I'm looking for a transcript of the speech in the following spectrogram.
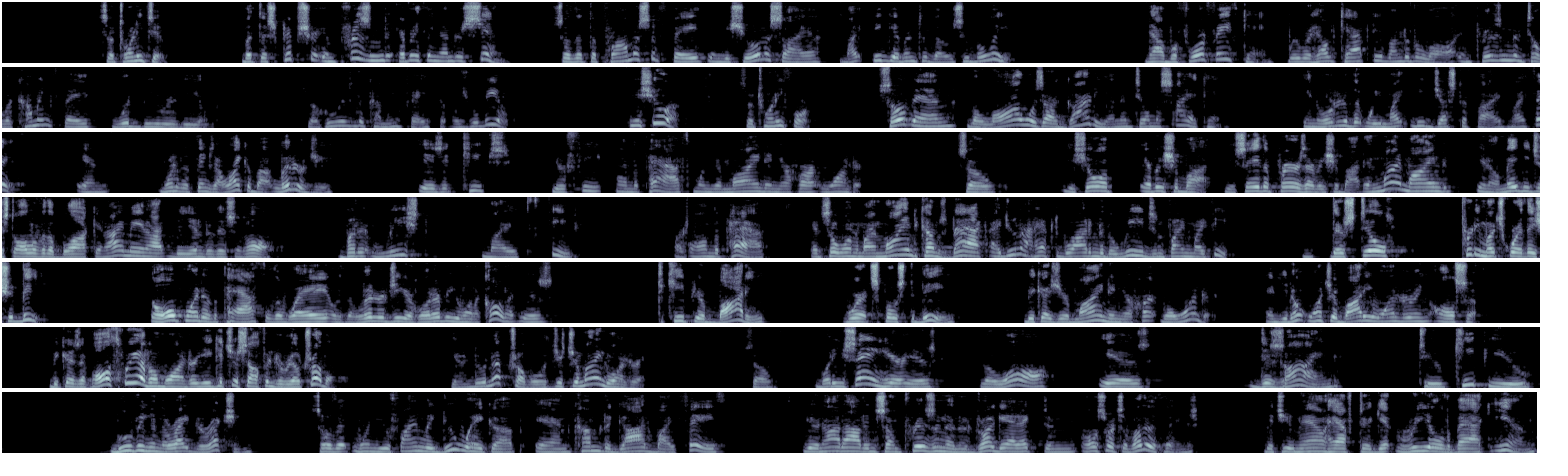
So 22. But the scripture imprisoned everything under sin, so that the promise of faith in Yeshua Messiah might be given to those who believe. Now, before faith came, we were held captive under the law, imprisoned until the coming faith would be revealed. So, who is the coming faith that was revealed? Yeshua. So, 24. So then, the law was our guardian until Messiah came, in order that we might be justified by faith. And one of the things I like about liturgy is it keeps your feet on the path when your mind and your heart wander. So you show up every Shabbat, you say the prayers every Shabbat. In my mind, you know, maybe just all over the block, and I may not be into this at all, but at least my feet are on the path. And so when my mind comes back, I do not have to go out into the weeds and find my feet. They're still pretty much where they should be. The whole point of the path or the way or the liturgy or whatever you want to call it is to keep your body where it's supposed to be because your mind and your heart will wander. And you don't want your body wandering also. Because if all three of them wander, you get yourself into real trouble. You're into enough trouble with just your mind wandering. So, what he's saying here is the law is designed to keep you moving in the right direction so that when you finally do wake up and come to God by faith, you're not out in some prison and a drug addict and all sorts of other things that you now have to get reeled back in.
